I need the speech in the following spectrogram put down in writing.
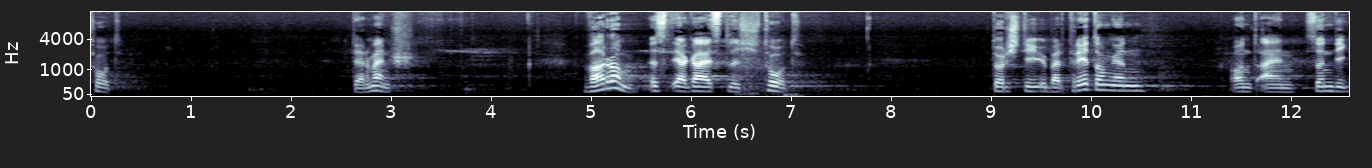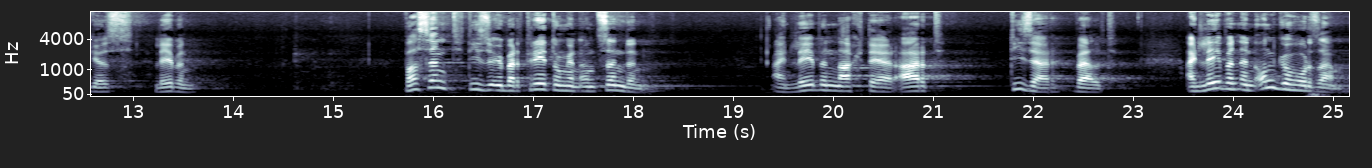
tot? Der Mensch. Warum ist er geistlich tot? Durch die Übertretungen und ein sündiges Leben. Was sind diese Übertretungen und Sünden? Ein Leben nach der Art dieser Welt, ein Leben in Ungehorsam,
